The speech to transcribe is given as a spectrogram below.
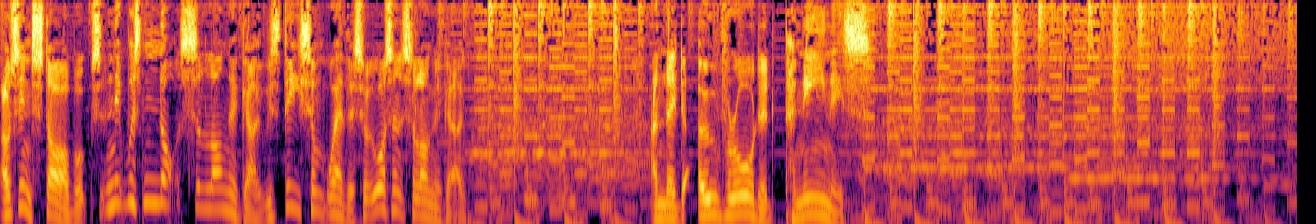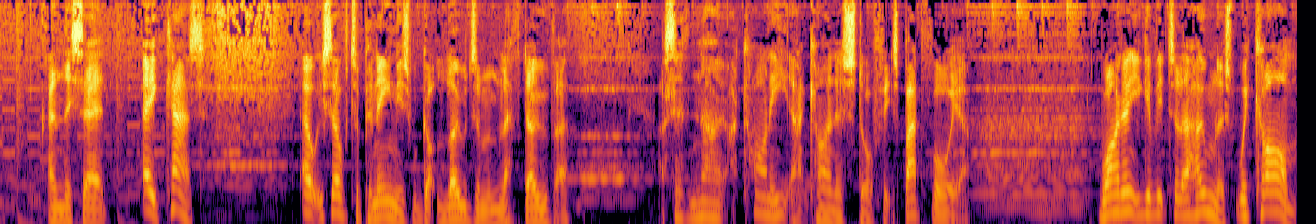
I was in Starbucks, and it was not so long ago. It was decent weather, so it wasn't so long ago. And they'd overordered paninis. and they said, "Hey, Kaz, help yourself to paninis. We've got loads of them left over." I said, "No, I can't eat that kind of stuff. It's bad for you. Why don't you give it to the homeless? We can't."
